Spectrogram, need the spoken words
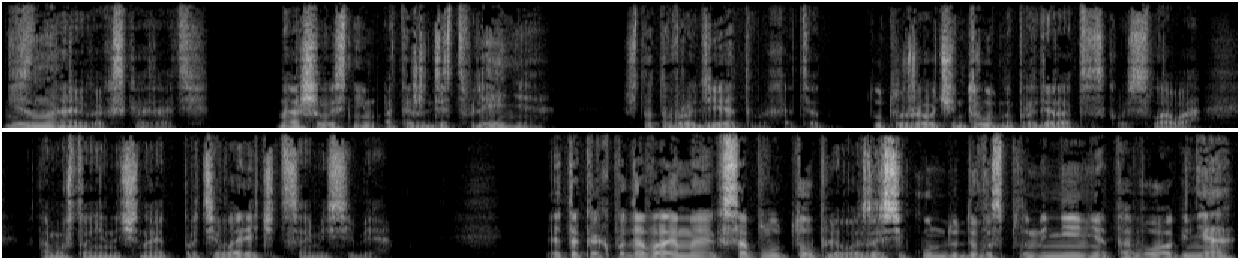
Не знаю, как сказать. Нашего с ним отождествления? Что-то вроде этого, хотя тут уже очень трудно продираться сквозь слова, потому что они начинают противоречить сами себе. Это как подаваемое к соплу топливо за секунду до воспламенения того огня,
